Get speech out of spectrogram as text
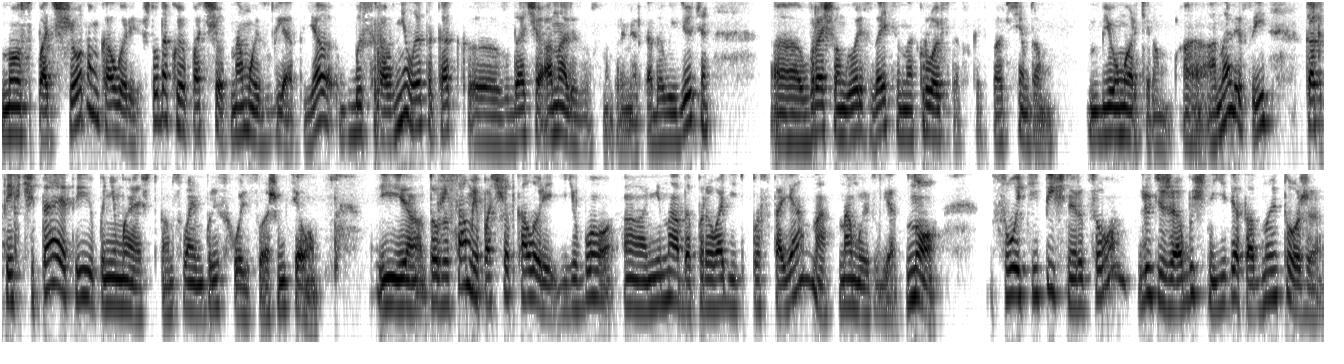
Но с подсчетом калорий, что такое подсчет, на мой взгляд? Я бы сравнил это как э, сдача анализов, например, когда вы идете, э, врач вам говорит, сдайте на кровь, так сказать, по всем там биомаркерам э, анализ, и как-то их читает и понимает, что там с вами происходит, с вашим телом. И то же самое подсчет калорий. Его э, не надо проводить постоянно, на мой взгляд, но свой типичный рацион, люди же обычно едят одно и то же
